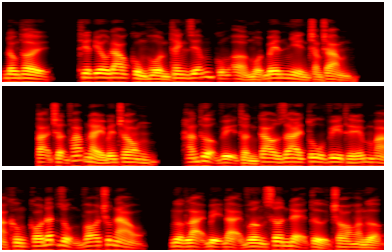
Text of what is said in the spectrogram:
Đồng thời, thiên yêu đao cùng hồn thanh diễm cũng ở một bên nhìn chằm chằm. Tại trận pháp này bên trong, hắn thượng vị thần cao giai tu vi thế mà không có đất dụng võ chút nào, ngược lại bị đại vương sơn đệ tử cho hoàn ngược.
